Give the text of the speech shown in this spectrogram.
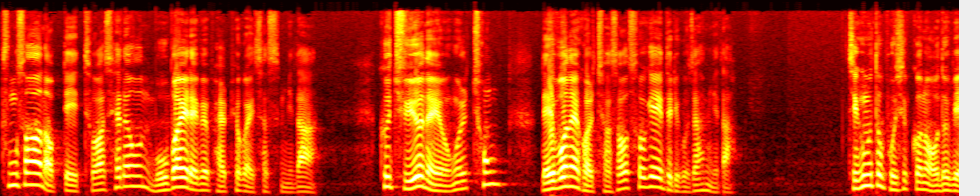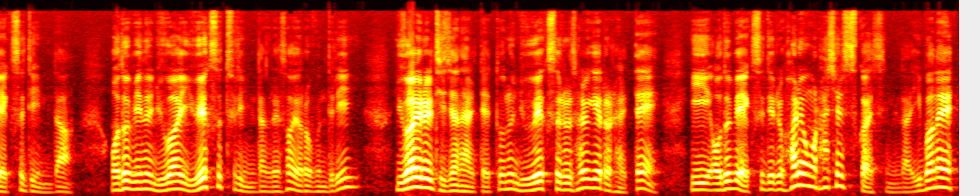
풍성한 업데이트와 새로운 모바일 앱의 발표가 있었습니다. 그 주요 내용을 총 4번에 걸쳐서 소개해 드리고자 합니다. 지금부터 보실 거는 어도비 XD입니다. 어도비는 UI UX 툴입니다. 그래서 여러분들이 UI를 디자인할 때 또는 UX를 설계를 할 때 이 어도비 XD를 활용을 하실 수가 있습니다. 이번에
